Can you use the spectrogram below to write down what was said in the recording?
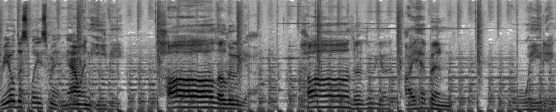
Real displacement now in Eevee. Hallelujah. Hallelujah. I have been waiting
